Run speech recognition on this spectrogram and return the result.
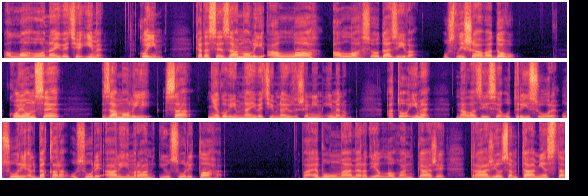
Allaho najveće ime kojim kada se zamoli Allah, Allah se odaziva, uslišava dovu kojom se zamoli sa njegovim najvećim, najuzvišenijim imenom. A to ime nalazi se u tri sure, u suri Al-Baqara, u suri Ali Imran i u suri Taha. Pa Ebu Umame radijallahu an kaže, tražio sam ta mjesta,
